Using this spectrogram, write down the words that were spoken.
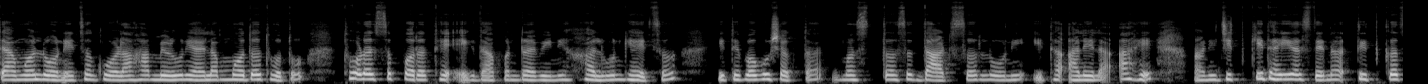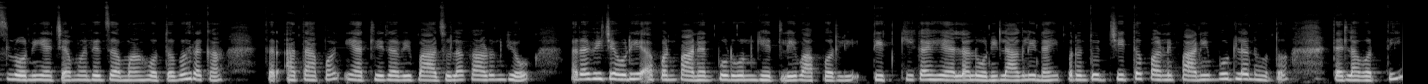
त्यामुळं लोण्याचा गोळा हा मिळून यायला मदत होतो. थोडंसं परत हे एकदा आपण रवीने हलवून घ्यायचं. इथे बघू शकता मस्त असं दाटसर लोणी इथं आलेलं आहे. आणि जितकी दही असते ना तितकंच लोणी याच्यामध्ये जमा होतं बरं का? तर आता आपण यातली रवी बाजूला काढून घेऊ. रवी जेवढी आपण पाण्यात बुडवून घेतली वापरली तितकी काही याला लोणी लागली नाही. परंतु जिथं पाणी पाणी बुडलं नव्हतं त्यालावरती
